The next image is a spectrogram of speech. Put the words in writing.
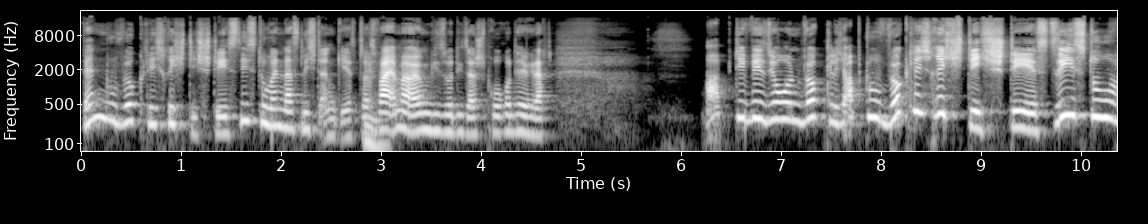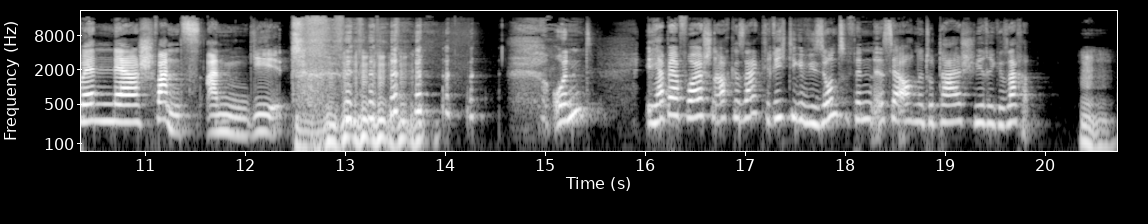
wenn du wirklich richtig stehst, siehst du, wenn das Licht angeht. Das mhm. war immer irgendwie so dieser Spruch. Und ich habe gedacht, ob die Vision wirklich, ob du wirklich richtig stehst, siehst du, wenn der Schwanz angeht. und ich habe ja vorher schon auch gesagt, die richtige Vision zu finden, ist ja auch eine total schwierige Sache. Mhm.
